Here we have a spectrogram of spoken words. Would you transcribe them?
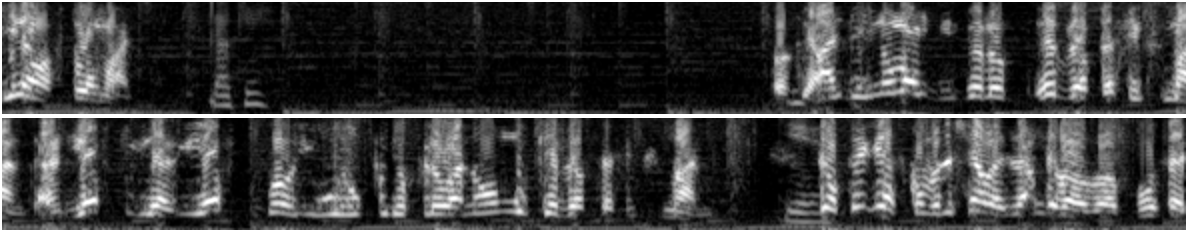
in our stomach Okay. Okay, and they normally develop every after six months, and you have to you have to go. You will put your flower no move every after six months. Yes. So previous conversation was under our both uh,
